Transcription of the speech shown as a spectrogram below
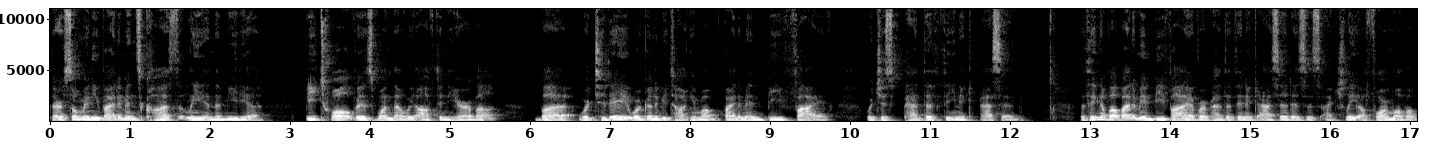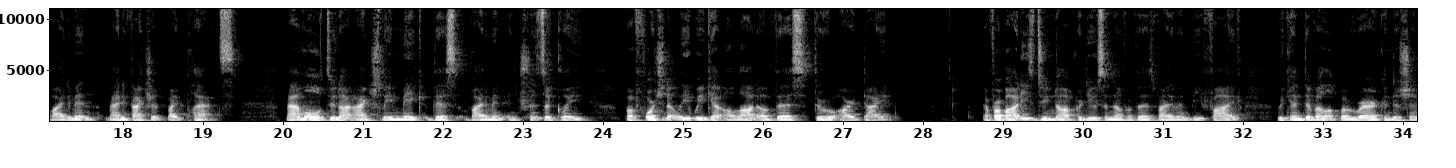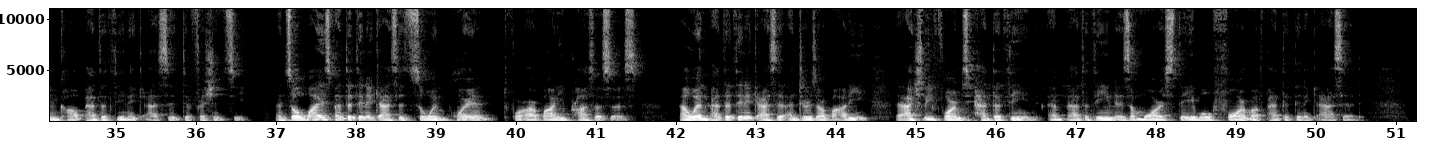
There are so many vitamins constantly in the media. B12 is one that we often hear about, but we're, today we're going to be talking about vitamin B5, which is pantothenic acid. The thing about vitamin B5 or pantothenic acid is it's actually a form of a vitamin manufactured by plants. Mammals do not actually make this vitamin intrinsically, but fortunately we get a lot of this through our diet. If our bodies do not produce enough of this vitamin B5, we can develop a rare condition called pantothenic acid deficiency. And so, why is pantothenic acid so important for our body processes? Now, when pantothenic acid enters our body, it actually forms pantothene, and pantothene is a more stable form of pantothenic acid.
